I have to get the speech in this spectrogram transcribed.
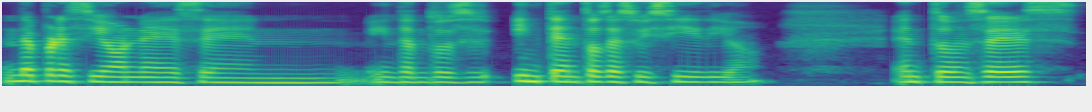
en depresiones, en intentos, intentos de suicidio. Entonces,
